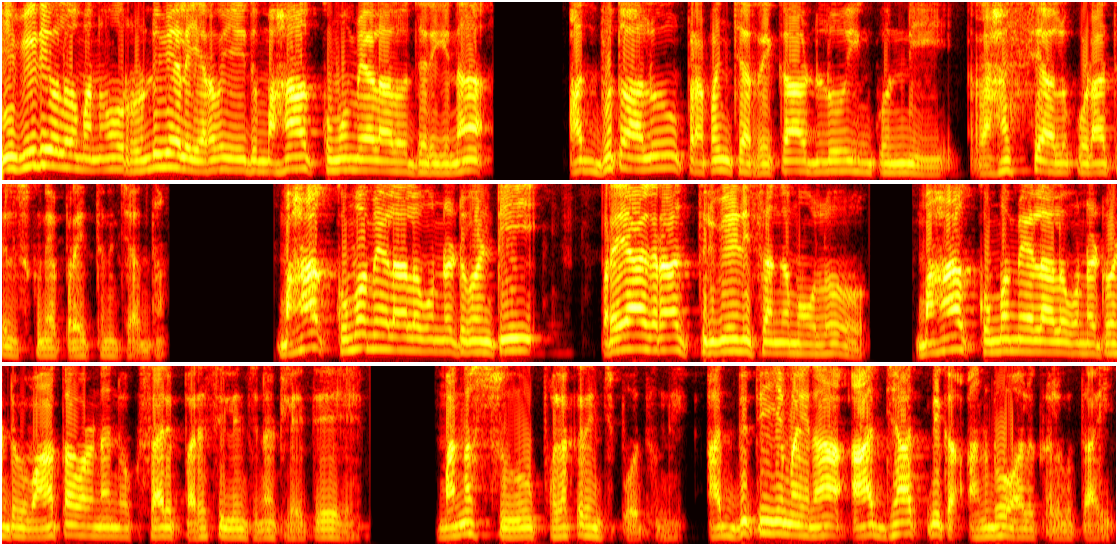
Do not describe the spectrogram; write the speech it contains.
ఈ వీడియోలో మనం రెండు వేల ఇరవై ఐదు మహాకుంభమేళాలో జరిగిన అద్భుతాలు ప్రపంచ రికార్డులు ఇంకొన్ని రహస్యాలు కూడా తెలుసుకునే ప్రయత్నం చేద్దాం. మహాకుంభమేళాలో ఉన్నటువంటి ప్రయాగరాజ్ త్రివేణి సంగమంలో మహాకుంభమేళాలో ఉన్నటువంటి వాతావరణాన్ని ఒకసారి పరిశీలించినట్లయితే మనస్సు పులకరించిపోతుంది. అద్వితీయమైన ఆధ్యాత్మిక అనుభవాలు కలుగుతాయి.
